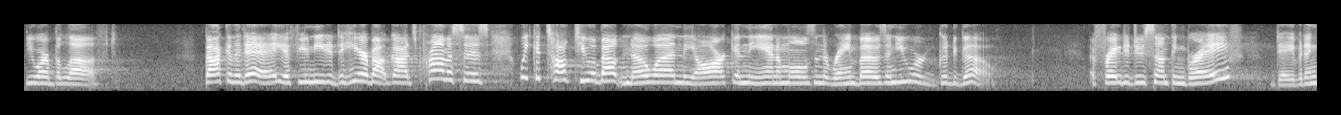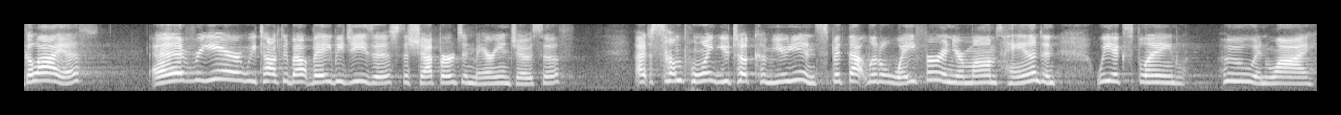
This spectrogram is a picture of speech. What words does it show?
you are beloved. Back in the day, if you needed to hear about God's promises, we could talk to you about Noah and the ark and the animals and the rainbows, and you were good to go. Afraid to do something brave? David and Goliath. Every year we talked about baby Jesus, the shepherds, and Mary and Joseph. At some point, you took communion and spit that little wafer in your mom's hand, and we explained who and why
